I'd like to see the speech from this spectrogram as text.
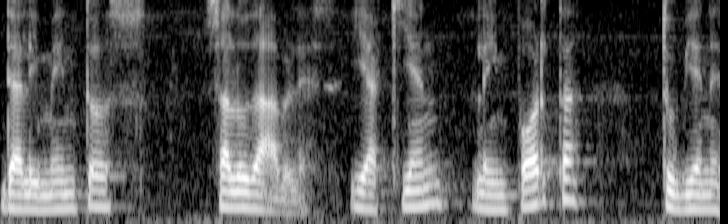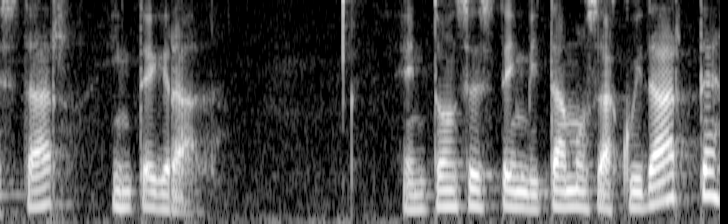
de alimentos saludables y a quien le importa tu bienestar integral. Entonces te invitamos a cuidarte,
